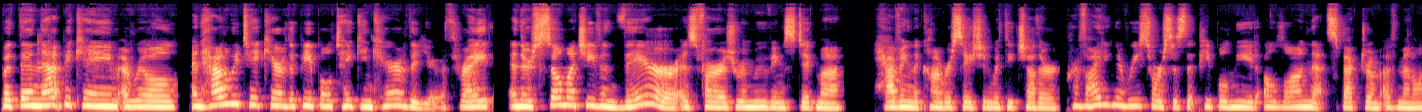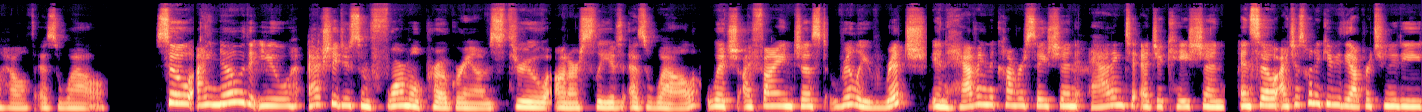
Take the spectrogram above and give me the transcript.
But then that became a real, and how do we take care of the people taking care of the youth, right? And there's so much even there as far as removing stigma, having the conversation with each other, providing the resources that people need along that spectrum of mental health as well. So I know that you actually do some formal programs through On Our Sleeves as well, which I find just really rich in having the conversation, adding to education. And so I just want to give you the opportunity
